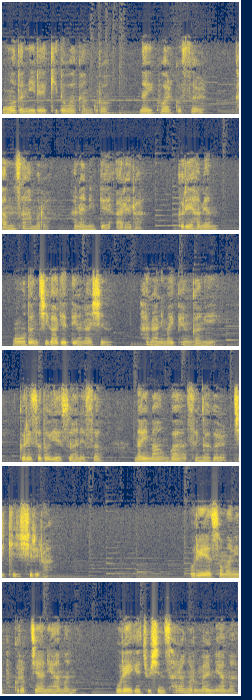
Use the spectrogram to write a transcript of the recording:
모든 일에 기도와 간구로 너희 구할 것을 감사함으로 하나님께 아뢰라. 그리하면 모든 지각에 뛰어나신 하나님의 평강이 그리스도 예수 안에서 너희 마음과 생각을 지키시리라. 우리의 소망이 부끄럽지 아니함은 우리에게 주신 사랑으로 말미암아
